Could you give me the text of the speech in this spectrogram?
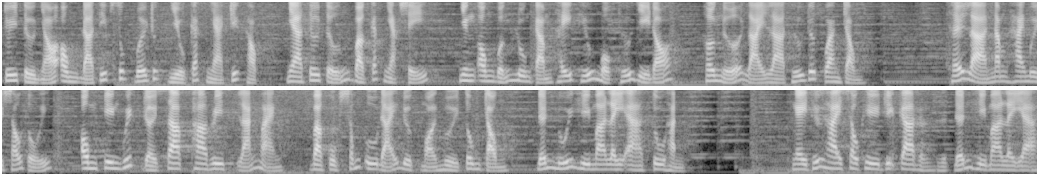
Tuy từ nhỏ ông đã tiếp xúc với rất nhiều các nhà triết học, nhà tư tưởng và các nhạc sĩ, nhưng ông vẫn luôn cảm thấy thiếu một thứ gì đó, hơn nữa lại là thứ rất quan trọng. Thế là năm 26 tuổi, ông kiên quyết rời xa Paris lãng mạn và cuộc sống ưu đãi được mọi người tôn trọng, đến núi Himalaya tu hành. Ngày thứ hai sau khi Ricard đến Himalaya,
